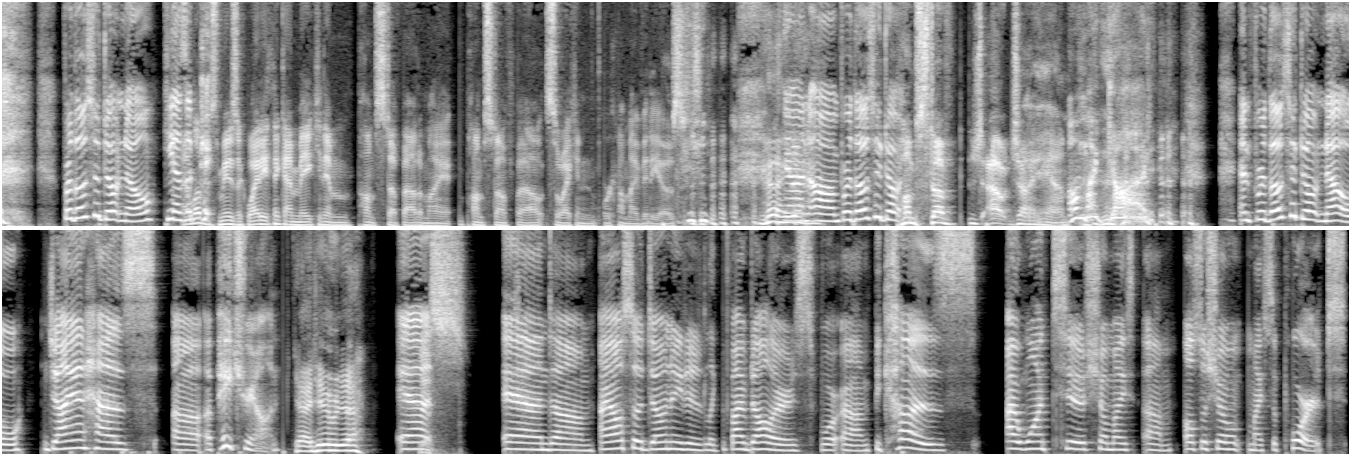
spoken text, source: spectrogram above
for those who don't know he has I a love pa- his music. Why do you think I'm making him pump stuff out of my pump stuff out so I can work on my videos? and um for those who don't pump stuff out, Jayan. Oh my god. and for those who don't know Giant has uh, a Patreon Yeah, I do. Yeah. and Yes. and um, I also donated like five dollars for um, because I want to show my um, also show my support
